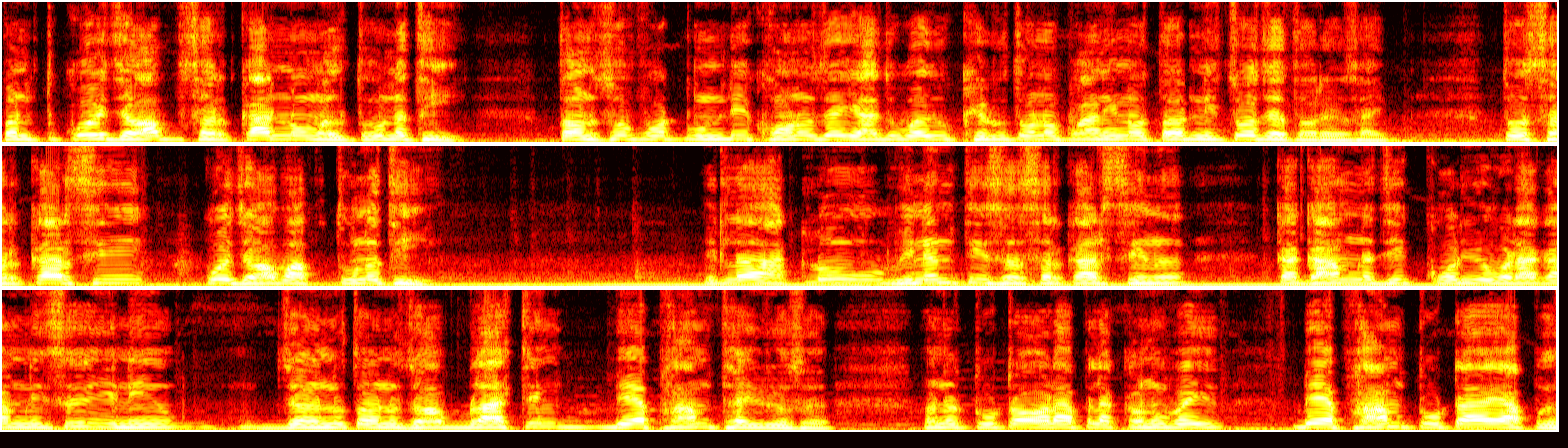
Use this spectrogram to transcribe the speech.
પણ કોઈ જવાબ સરકારનો મળતો નથી. ત્રણસો ફૂટ ઊંડી ખોણો જઈ આજુબાજુ ખેડૂતોનો પાણીનો તર નીચો જતો રહ્યો સાહેબ. તો સરકારશ્રી કોઈ જવાબ આપતું નથી. એટલે આટલું વિનંતી છે સરકારશ્રીને કે ગામ નજીક કોળીઓ વડા ગામની છે એની જેનું તો એનું જવાબ બ્લાસ્ટિંગ બે ફાર્મ થઈ રહ્યું છે. અને ટોટાવાળા પેલા કનુભાઈ બે ફાર્મ ટોટાએ આપે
